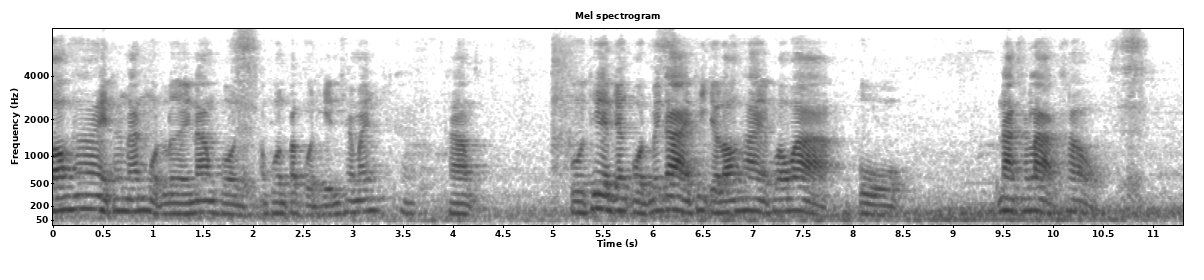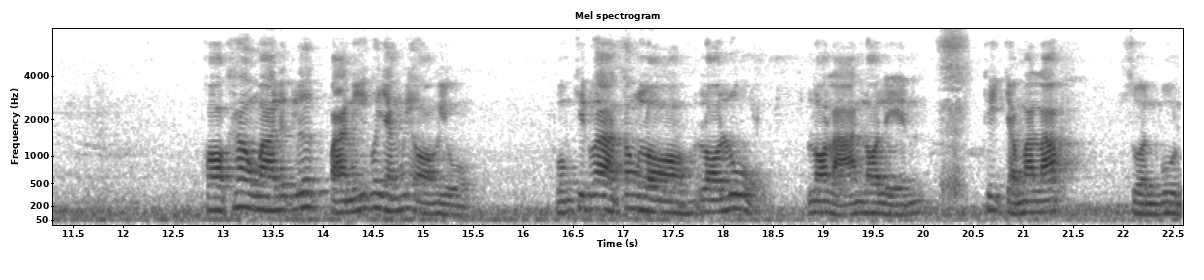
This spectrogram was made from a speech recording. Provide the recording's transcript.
ร้องไห้ทั้งนั้นหมดเลยน้ำพลอำพลปรากฏเห็นใช่ไหมครับครับ ปู่เทพยังอดไม่ได้ที่จะร้องไห้ เพราะว่าปู่นาคราชเข้า พอเข้ามาลึกๆ ป่านนี้ก็ยังไม่ออกอยู่ ผมคิดว่าต้องรอรอลูก รอหลานรอเหลนที่จะมารับส่วนบุญ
